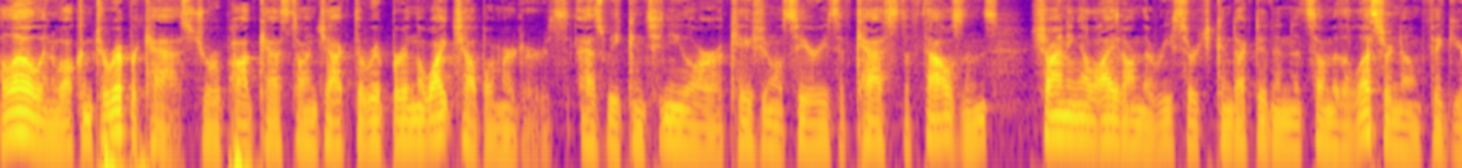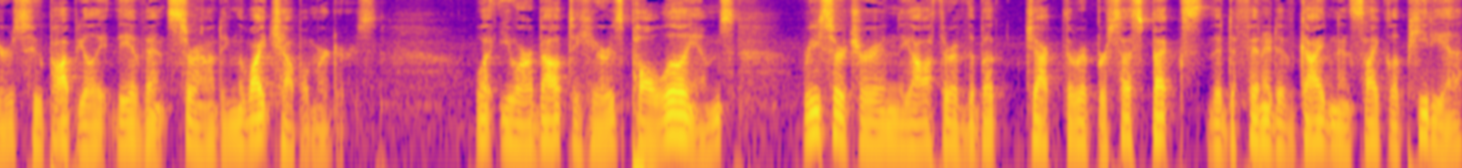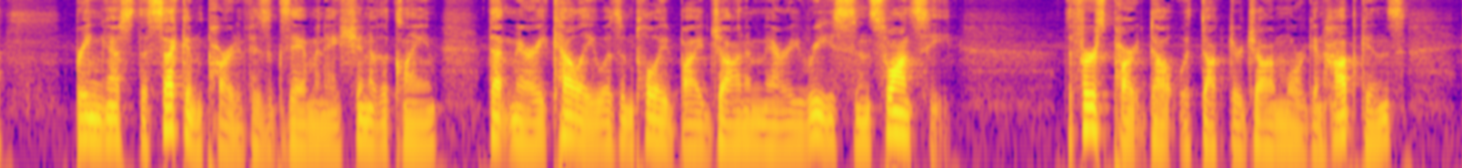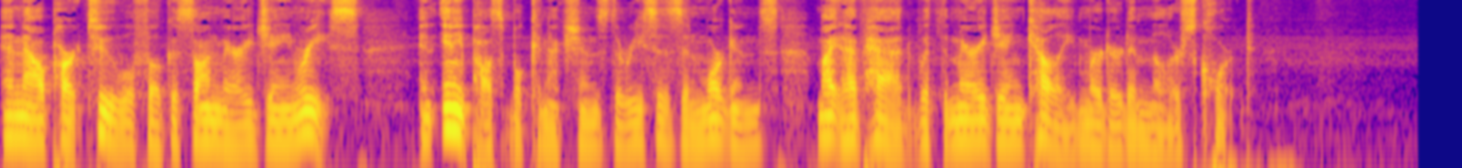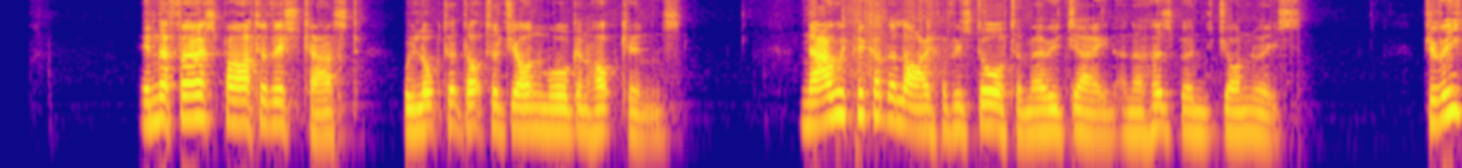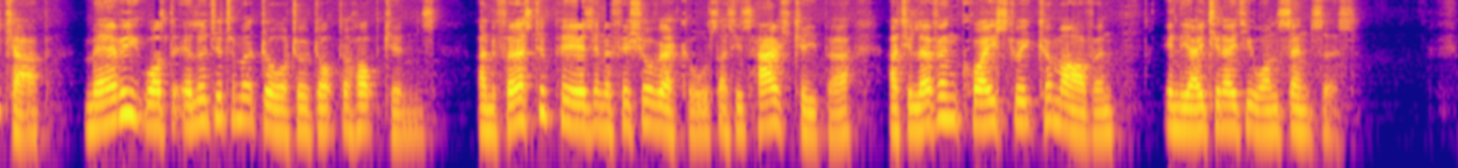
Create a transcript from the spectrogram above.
Hello and welcome to Rippercast, your podcast on Jack the Ripper and the Whitechapel murders, as we continue our occasional series of casts of thousands, shining a light on the research conducted into some of the lesser known figures who populate the events surrounding the Whitechapel murders. What you are about to hear is Paul Williams, researcher and the author of the book Jack the Ripper Suspects, the Definitive Guide and Encyclopedia, bringing us the second part of his examination of the claim that Mary Kelly was employed by John and Mary Reese in Swansea. The first part dealt with Dr. John Morgan Hopkins, and now part two will focus on Mary Jane Reese and any possible connections the Reeses and Morgans might have had with the Mary Jane Kelly murdered in Miller's Court. In the first part of this cast, we looked at Dr. John Morgan Hopkins, now we pick up the life of his daughter Mary Jane and her husband John Reese. To recap, Mary was the illegitimate daughter of Dr. Hopkins and first appears in official records as his housekeeper at 11 Quay Street, Carmarthen in the 1881 census.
